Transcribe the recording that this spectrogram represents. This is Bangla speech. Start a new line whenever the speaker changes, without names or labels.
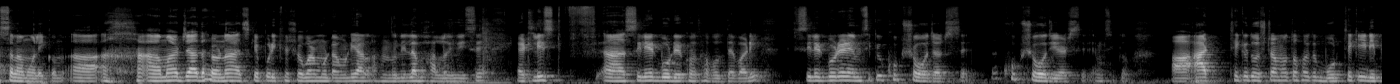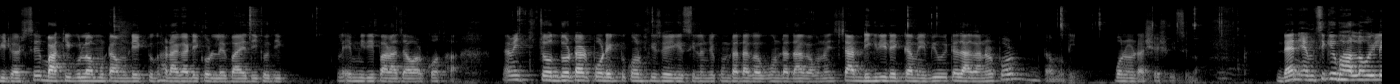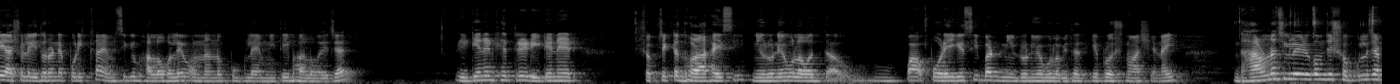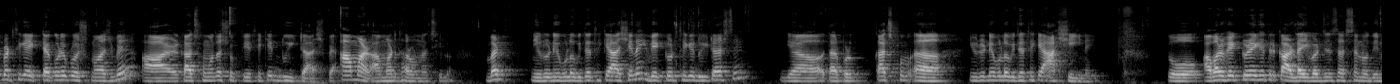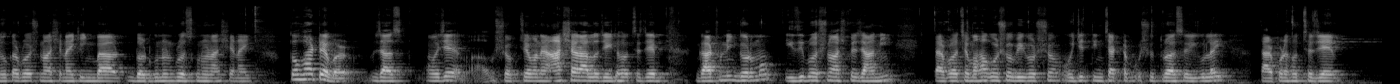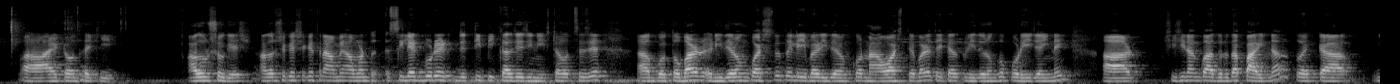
আসসালামু আলাইকুম। আমার যা ধারণা, আজকে পরীক্ষা সবার মোটামুটি আলহামদুলিল্লাহ ভালোই হয়েছে। অ্যাটলিস্ট সিলেট বোর্ডের কথা বলতে পারি। সিলেট বোর্ডের এমসিকিউ খুব সহজ আসছে। খুব সহজই আসছে এমসিকিউ আট থেকে দশটার মতো হয়তো বোর্ড থেকেই রিপিট আসছে। বাকিগুলো মোটামুটি একটু ঘাটাঘাটি করলে বা এদিক ওদিক এমনিতেই পারা যাওয়ার কথা। আমি চোদ্দোটার পর একটু কনফিউজ হয়ে গেছিলাম যে কোনটা দাগাবো কোনটা দাগাবো না। চার ডিগ্রির একটা মেবি ওইটা দাগানোর পর মোটামুটি পনেরোটা শেষ হয়েছিল। দেন এমসিকিউ ভালো হইলেই আসলে এই ধরনের পরীক্ষা এমসিকিউ ভালো হলে অন্যান্য বুকগুলো এমনিতেই ভালো হয়ে যায়। রিটেনের ক্ষেত্রে রিটেনের সবচেয়ে একটা ধরা খাইছি নিউরনীয় বলবিদ্যা পড়ে গেছি বাট নিউরনীয় বলবিদ্যা থেকে প্রশ্ন আসে নাই। ধারণা ছিল এরকম যে সবগুলো চ্যাপ্টার থেকে একটা করে প্রশ্ন আসবে আর কাজ ক্ষমতা শক্তি থেকে দুইটা আসবে আমার আমার ধারণা ছিল। বাট নিউরনীয় বলবিদ্যা থেকে আসে নাই ভেক্টর থেকে দুইটা আহ, তারপর কাজ নিউটনীয় বলবিদ্যা থেকে আসেই নাই। তো আবার ভেক্টরের ক্ষেত্রে কার ডাইভার্জেন্স আসছে? নদী নৌকার প্রশ্ন আসে নাই কিংবা ডট গুণন ক্রস গুণন আসে নাই। তো হোয়াট এভার জাস্ট ওই যে, সবচেয়ে মানে আশার আলো যেটা হচ্ছে যে, গাঠনিক ধর্ম ইজি প্রশ্ন আসবে জানি। তারপর হচ্ছে মহাকর্ষ, অভিকর্ষ, ওই যে তিন চারটা সূত্র আছে ওইগুলাই। তারপরে হচ্ছে যে আরেকটা অধ্যায় কি? আদর্শ গ্যাস। আদর্শ গ্যাসের ক্ষেত্রে আমি আমার সিলেট বোর্ডের যে টিপিক্যাল যে জিনিসটা হচ্ছে যে গতবার হৃদের অঙ্ক আসতো তাহলে এবার হৃদের অঙ্ক নাও আসতে পারে, তো এটা হৃদের অঙ্ক পড়েই যাই নাই। আর শিশিরাঙ্ক আদ্রতা পাই না, তো একটা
